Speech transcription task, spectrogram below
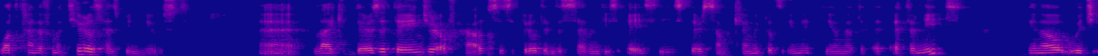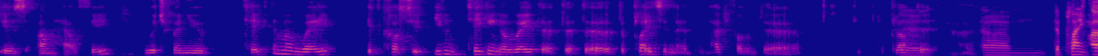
what kind of materials has been used? Uh, like there's a danger of houses built in the 70s, 80s. There's some chemicals in it, you know, Eternit, you know, which is unhealthy, which when you take them away, it costs you even taking away the, the, the, the plates in the, how do you call them, the, the, um, the planks.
